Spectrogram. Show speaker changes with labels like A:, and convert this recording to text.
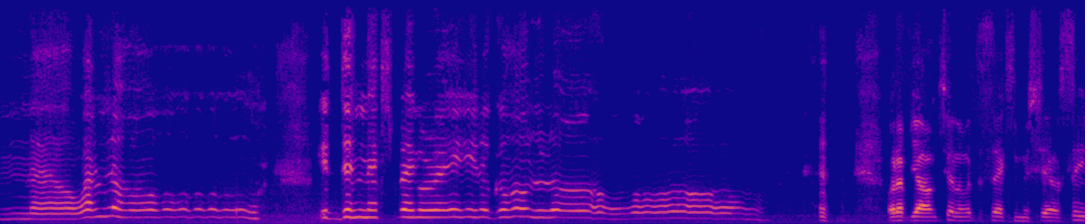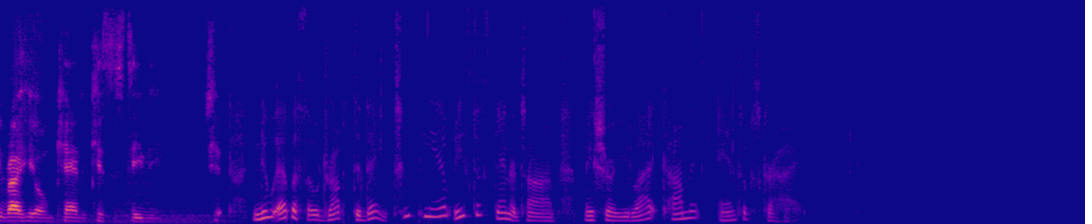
A: Now I know you didn't expect Ray to go low. what up, y'all? I'm chilling with the sexy Michelle C right here on Candy Kisses TV.
B: New episode drops today, 2 p.m. Eastern Standard Time. Make sure you like, comment, and subscribe.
